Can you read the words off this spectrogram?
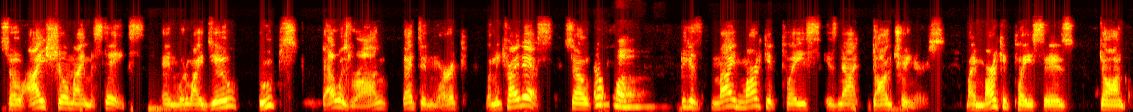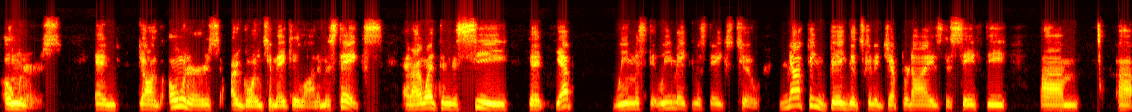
So I show my mistakes. And what do I do? Oops, that was wrong. That didn't work. Let me try this. So Okay. because my marketplace is not dog trainers. My marketplace is dog owners. And dog owners are going to make a lot of mistakes. And I want them to see that, yep, we mist- we make mistakes too. Nothing big that's going to jeopardize the safety um, uh,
